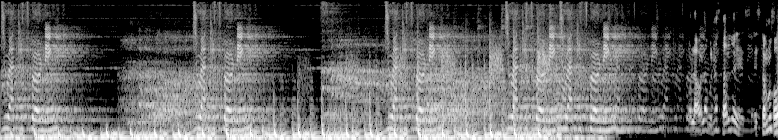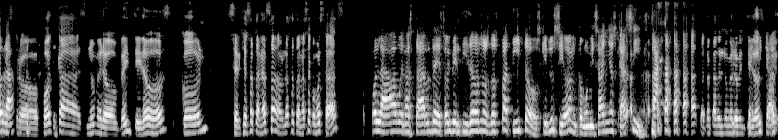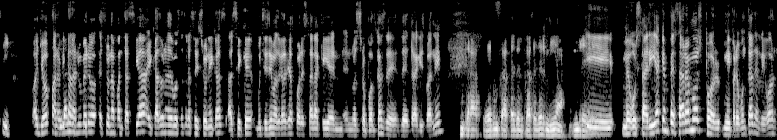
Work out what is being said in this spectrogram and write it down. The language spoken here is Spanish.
Drag is burning. Drag is burning. Drag is burning. Drag is burning. Drag is burning. Hola, hola, buenas tardes. Estamos en nuestro podcast número 22 con Sergio Satanasa. Hola, Satanasa, ¿cómo estás? Hola, buenas tardes. Hoy 22, los dos patitos. Qué ilusión, como mis años casi. Te ha tocado el número 22. Casi, casi. que- Yo, para Sí, mí, cada número es una fantasía y cada una de vosotras sois únicas. Así que muchísimas gracias por estar aquí en, en nuestro podcast de, de Drag is Burning. Un placer, un placer, el placer es mío. Hombre. Y me gustaría que empezáramos por mi pregunta de rigor.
